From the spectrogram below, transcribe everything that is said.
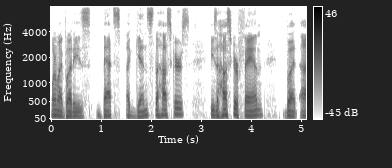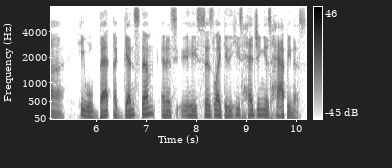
one of my buddies, bets against the Huskers. He's a Husker fan, but uh, he will bet against them, and it's he says like he's hedging his happiness,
